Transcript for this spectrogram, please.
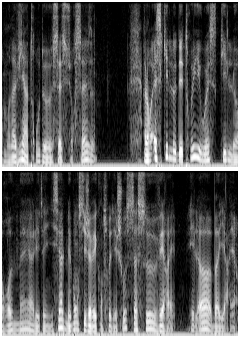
À mon avis, un trou de 16 sur 16. Alors, est-ce qu'il le détruit ou est-ce qu'il le remet à l'état initial? Mais bon, si j'avais construit des choses, ça se verrait. Et là, bah, il n'y a rien.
